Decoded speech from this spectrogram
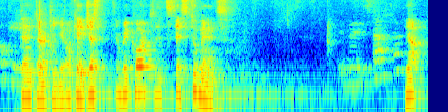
Okay. 10:30 here. Okay, just record. It's it's two minutes. The start time? Yeah.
